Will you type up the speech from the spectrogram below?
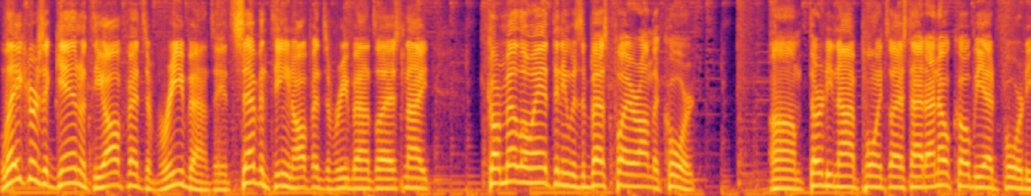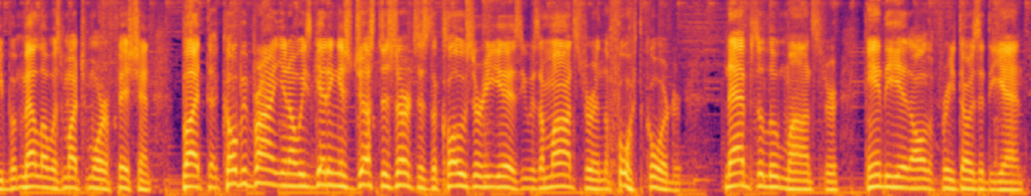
Lakers again with the offensive rebounds. They had 17 offensive rebounds last night. Carmelo Anthony was the best player on the court. Um, 39 points last night. I know Kobe had 40, but Melo was much more efficient. But uh, Kobe Bryant, you know, he's getting his just desserts as the closer he is. He was a monster in the fourth quarter. An absolute monster. And he hit all the free throws at the end.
